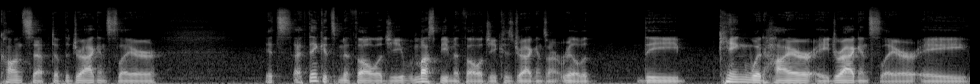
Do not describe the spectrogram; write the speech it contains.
concept of the Dragon Slayer, it's I think it's mythology. It must be mythology because dragons aren't real. But the king would hire a dragon slayer, a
